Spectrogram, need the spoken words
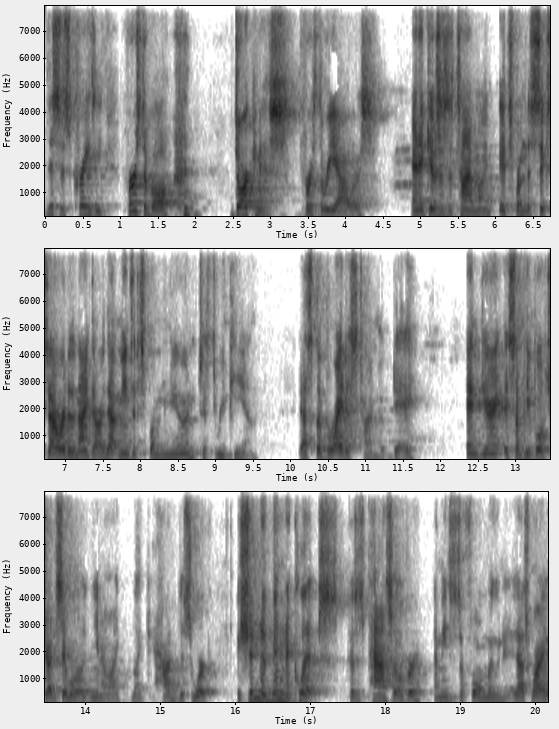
this is crazy. First of all, darkness for three hours, and it gives us a timeline. It's from the sixth hour to the ninth hour. That means it's from noon to 3 p.m. That's the brightest time of day. And during some people have tried to say, well, you know, like, like how did this work? It shouldn't have been an eclipse because it's Passover. That means it's a full moon. That's why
